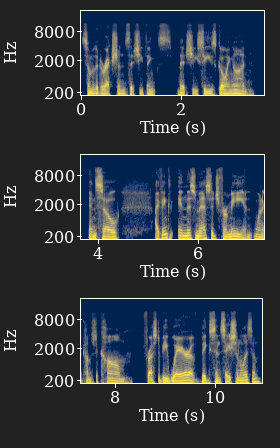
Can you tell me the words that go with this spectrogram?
some of the directions that she thinks that she sees going on. And so i think in this message for me and when it comes to calm for us to be aware of big sensationalism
